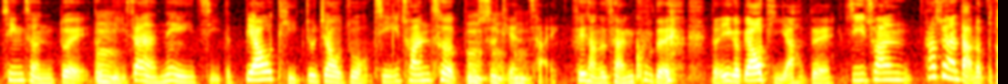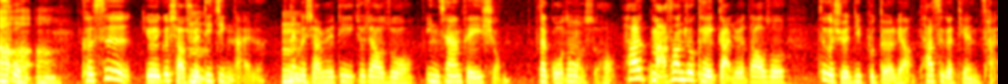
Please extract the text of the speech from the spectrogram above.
青城队的比赛的那一集的标题就叫做“吉川彻不是天才”，嗯嗯嗯，非常的残酷的 的一个标题啊。对，吉川他虽然打的不错，嗯，嗯，嗯，可是有一个小学弟进来了，嗯，那个小学弟就叫做印山飞雄。在国中的时候，他马上就可以感觉到说这个学弟不得了，他是个天才。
